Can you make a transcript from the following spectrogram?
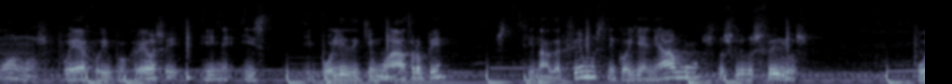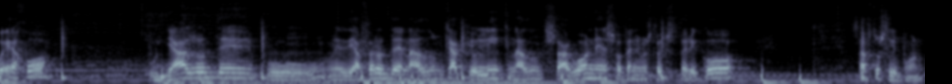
μόνος που έχω υποχρέωση είναι οι, οι πολύ δικοί μου άνθρωποι, στην αδερφή μου, στην οικογένειά μου, στους λίγους φίλους που έχω, που νοιάζονται, που με ενδιαφέρονται να δουν κάποιο link, να δουν τους αγώνες όταν είμαι στο εξωτερικό. Σε αυτούς λοιπόν.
